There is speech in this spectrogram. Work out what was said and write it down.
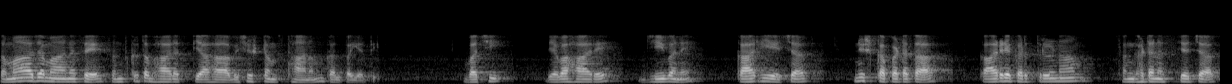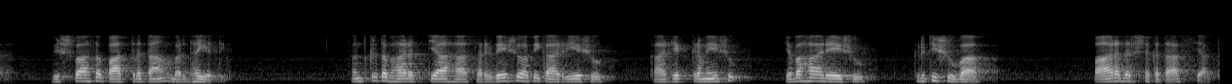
समाजमानसे संस्कृतभारत्याः विशिष्टं स्थानं कल्पयति। वचि व्यवहारे जीवने कार्ये च निष्कपटता कार्यकर्तॄणां सङ्घटनस्य च विश्वासपात्रतां वर्धयति। संस्कृतभारत्याः सर्वेषु अपि कार्येषु कार्यक्रमेषु व्यवहारेषु कृतिषु वा पारदर्शकता स्यात्।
